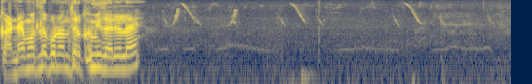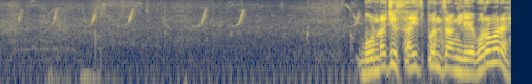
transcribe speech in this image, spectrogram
कांड्यामधलं पण अंतर कमी झालेलं आहे. बोंडाची साईज पण चांगली आहे बरोबर आहे?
